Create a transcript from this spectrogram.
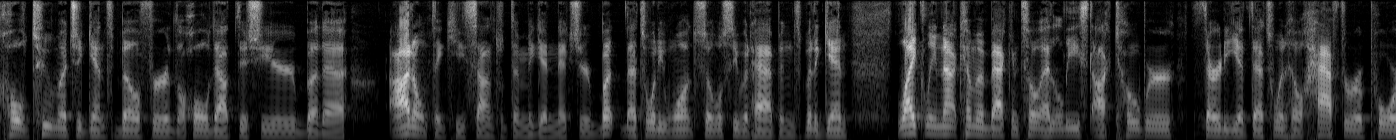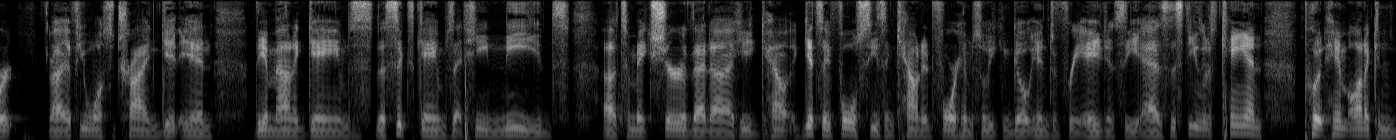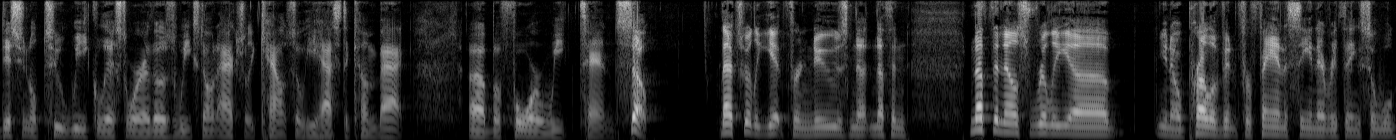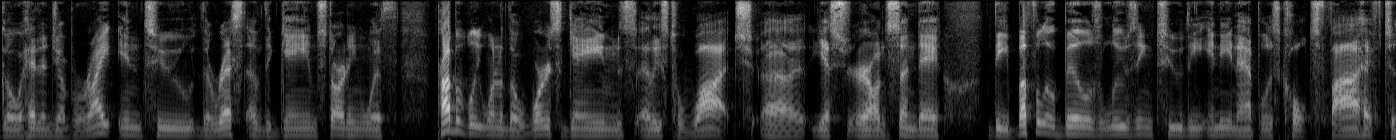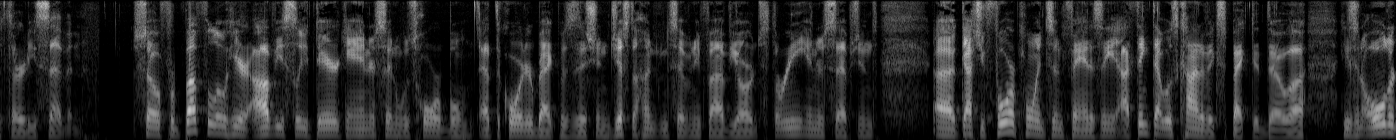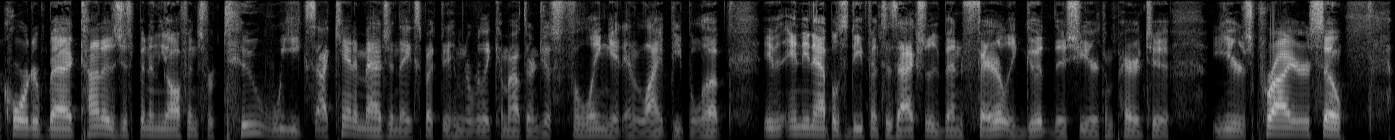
hold too much against Bell for the holdout this year. But uh, I don't think he signs with them again next year, but that's what he wants, so we'll see what happens. But again, likely not coming back until at least October 30th. That's when he'll have to report uh, if he wants to try and get in the amount of games, the six games that he needs uh, to make sure that uh, he count, gets a full season counted for him so he can go into free agency. As the Steelers can put him on a conditional two week list where those weeks don't actually count, so he has to come back uh, before week 10. So that's really it for news. No, nothing, nothing else really, uh, you know, relevant for fantasy and everything. So we'll go ahead and jump right into the rest of the game, starting with probably one of the worst games, at least to watch, uh, yesterday on Sunday. the Buffalo Bills losing to the Indianapolis Colts 5 to 37. So for Buffalo here, obviously Derek Anderson was horrible at the quarterback position, just 175 yards, three interceptions. Uh, got you four points in fantasy. I think that was kind of expected, though. Uh, he's an older quarterback, kind of has just been in the offense for two weeks. I can't imagine they expected him to really come out there and just fling it and light people up. Even Indianapolis defense has actually been fairly good this year compared to years prior. So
